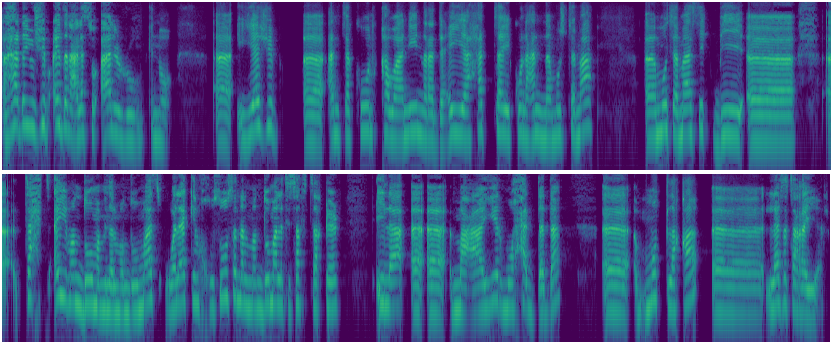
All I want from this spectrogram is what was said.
هذا يجيب أيضًا على سؤال الروم، آآ يجب أن تكون قوانين ردعية حتى يكون عندنا مجتمع متماسك ب آآ آآ تحت أي منظومة من المنظومات، ولكن خصوصًا المنظومة التي تفتقر آآ معايير مطلقة آآ لا تتغير.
